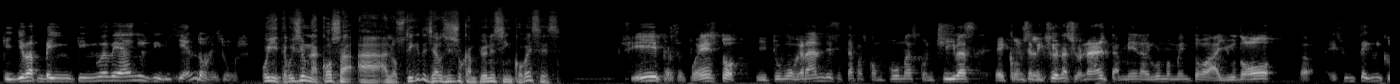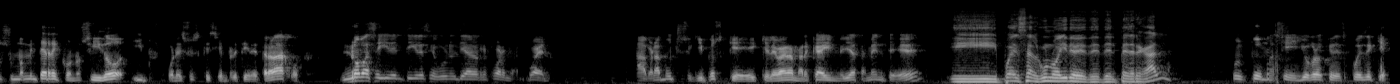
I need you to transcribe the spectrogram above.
que lleva 29 años dirigiendo, Jesús. Oye, te voy a decir una cosa, a, los Tigres ya los hizo campeones cinco veces. Sí, por supuesto. Y tuvo grandes etapas con Pumas, con Chivas, eh, con selección nacional también en algún momento ayudó. Ah, es un técnico sumamente reconocido y pues, por eso es que siempre tiene trabajo. No va a seguir en Tigres según el Diario de Reforma. Bueno, habrá muchos equipos que, le van a marcar inmediatamente, ¿eh? ¿Y puede ser alguno ahí del Pedregal? Pues Puma, sí, yo creo que después de que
